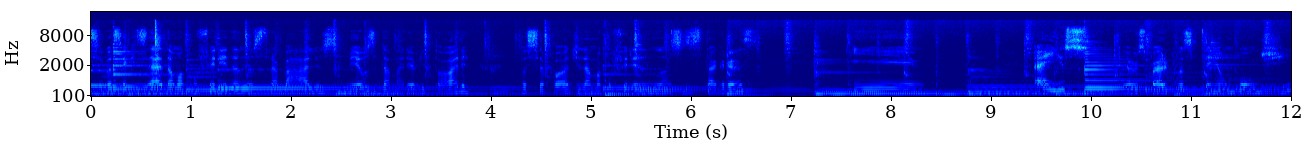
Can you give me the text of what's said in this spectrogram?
se você quiser dar uma conferida nos trabalhos meus e da Maria Vitória, você pode dar uma conferida nos nossos Instagrams. E é isso. Eu espero que você tenha um bom dia,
